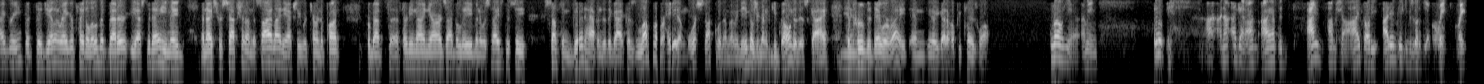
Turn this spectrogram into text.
I agree. But uh, Jalen Reagor played a little bit better yesterday. He made a nice reception on the sideline. He actually returned a punt for about uh, 39 yards, I believe, and it was nice to see something good happen to the guy because love him or hate him, we're stuck with him. I mean, the Eagles are going to keep going to this guy to prove that they were right, and you know, you got to hope he plays well. Well, yeah. I mean, it'll, I, and I, again, I'm, I have to. I, I'm shocked. I thought he. I didn't think he was going to be a great, great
